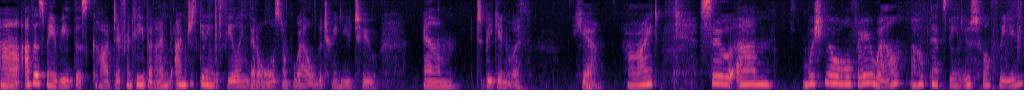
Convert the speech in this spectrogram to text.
uh, others may read this card differently, but I'm, I'm just getting the feeling that all is not well between you two um, to begin with here. All right. So, um, wishing you all very well. I hope that's been useful for you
